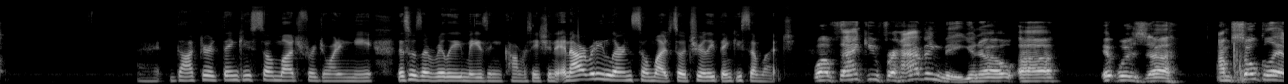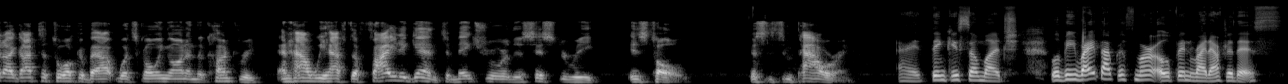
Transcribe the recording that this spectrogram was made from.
All right. Doctor, thank you so much for joining me. This was a really amazing conversation, and I already learned so much. So, truly, thank you so much. Well, thank you for having me. You know, uh, it was, uh, I'm so glad I got to talk about what's going on in the country and how we have to fight again to make sure this history is told because it's empowering. All right. Thank you so much. We'll be right back with more open right after this.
